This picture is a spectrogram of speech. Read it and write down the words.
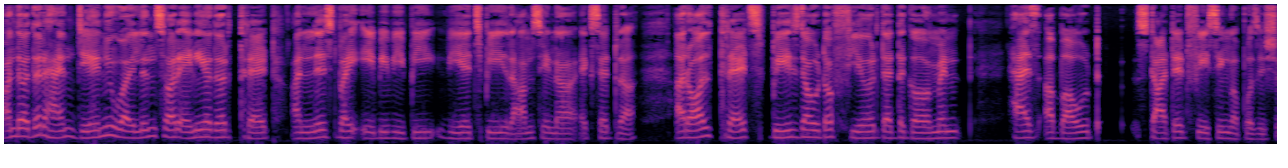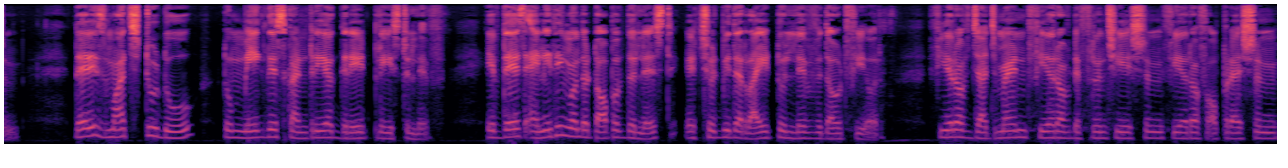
On the other hand, JNU violence or any other threat unleashed by ABVP, VHP, Ram Sena, etc., are all threats based out of fear that the government has about started facing opposition. There is much to do to make this country a great place to live. If there's anything on the top of the list, it should be the right to live without fear. Fear of judgment, fear of differentiation, fear of oppression,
